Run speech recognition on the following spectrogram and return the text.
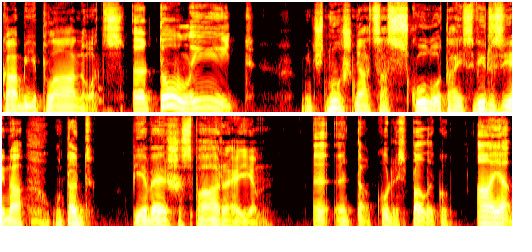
kā bija plānots. Tūlīt! Viņš nošņācās skolotājas virzienā un tad pievēršas pārējiem. E, e, tā, kur es paliku? Ah, jā.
